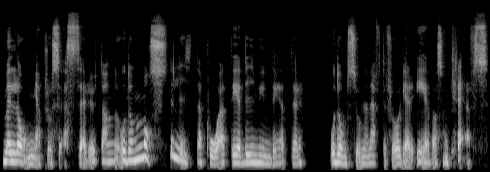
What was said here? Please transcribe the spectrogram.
med långa processer utan, och de måste lita på att det vi myndigheter och domstolen efterfrågar är vad som krävs.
